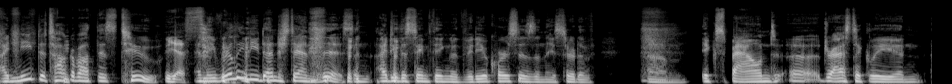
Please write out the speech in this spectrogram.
I need to talk about this too, yes and they really need to understand this. And I do the same thing with video courses, and they sort of um, expound uh, drastically. And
